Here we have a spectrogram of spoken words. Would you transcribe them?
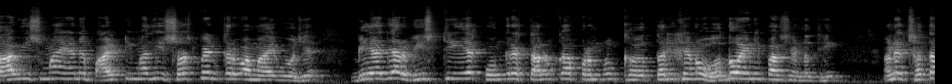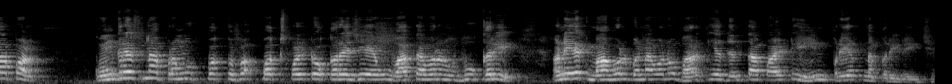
બાવીસમાં એને પાર્ટીમાંથી સસ્પેન્ડ કરવામાં આવ્યો છે. બે હજાર વીસથી એ કોંગ્રેસ તાલુકા પ્રમુખ તરીકેનો હોદ્દો એની પાસે નથી. અને છતાં પણ કોંગ્રેસના પ્રમુખ પક્ષ પલટો કરે છે એવું વાતાવરણ ઊભું કરી અને એક માહોલ બનાવવાનો ભારતીય જનતા પાર્ટી હીન પ્રયત્ન કરી રહી છે.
